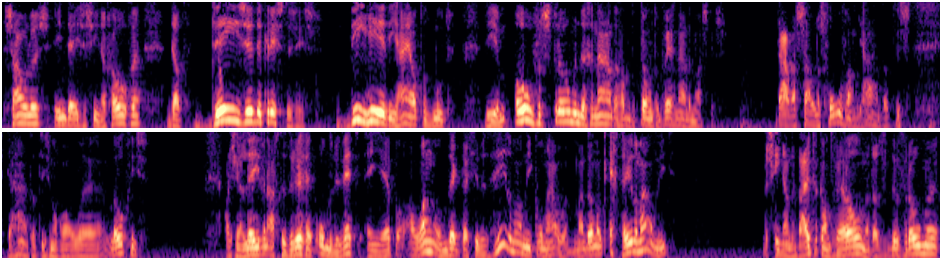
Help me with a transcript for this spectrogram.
Saulus in deze synagoge dat deze de Christus is. Die Heer die hij had ontmoet, die hem overstromende genade had betoond op weg naar Damascus. Daar was Saulus vol van. Ja, dat is, ja, dat is nogal uh, logisch. Als je een leven achter de rug hebt onder de wet en je hebt al lang ontdekt dat je het helemaal niet kon houden, maar dan ook echt helemaal niet. Misschien aan de buitenkant wel, maar dat is de vrome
